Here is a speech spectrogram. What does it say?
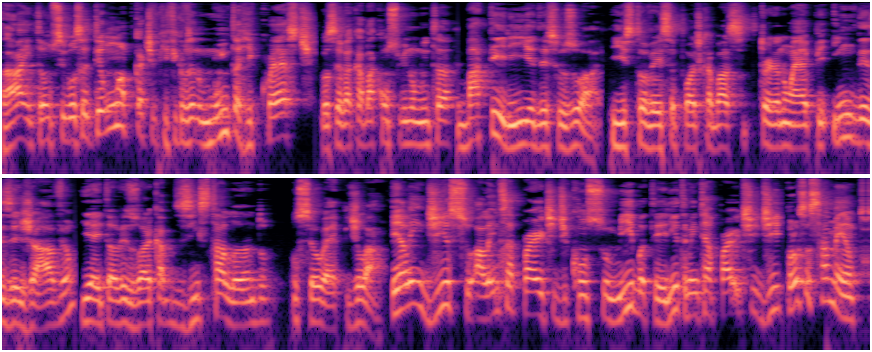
Tá? Então, se você tem um aplicativo que fica fazendo muita request, você vai acabar consumindo muita bateria desse usuário. E isso talvez você pode acabar se tornando um app indesejável, e aí talvez o usuário acabe desinstalando o seu app de lá. E além disso, além dessa parte de consumir bateria, também tem a parte de processamento.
